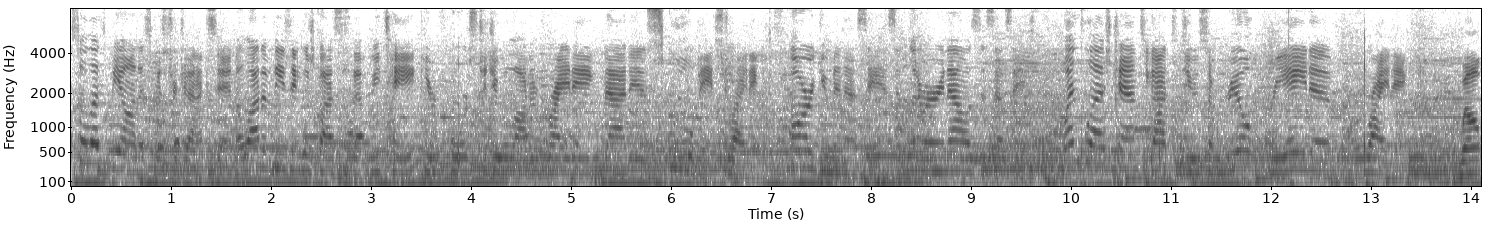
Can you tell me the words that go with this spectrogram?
Well, so let's be honest, Mr. Jackson. A lot of these English classes that we take, you're forced to do a lot of writing that is school-based writing, argument essays and literary analysis essays. When's the last chance you got to do some real creative writing? Well,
